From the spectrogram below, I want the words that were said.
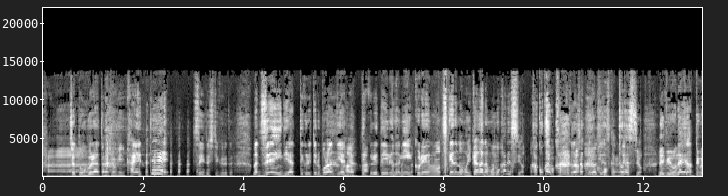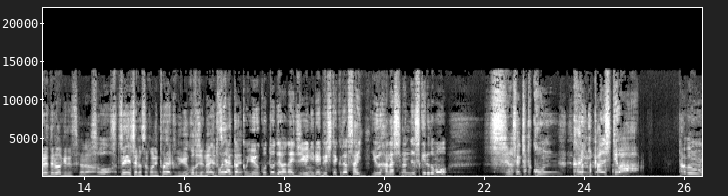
はちょっとオブラートな表現に変えて、ツイートしてくれた。まあ、善意でやってくれてる、ボランティアでやってくれているのに、クレームをつけるのもいかがなものかですよ。過去回も買ってくださってるわけですからね。本当ですよ。レビューをね、やってくれてるわけですから。そう出演者がそこにとやかく言うことじゃないですからね。とやかく言うことではない、自由にレビューしてください、いう話なんですけれども、すいません、ちょっと今回に関しては、多分、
